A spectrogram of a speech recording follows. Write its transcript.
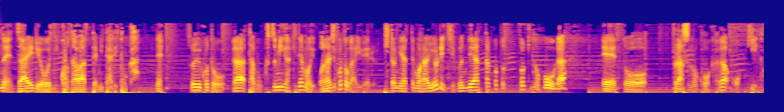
ね、材料にこだわってみたりとか、ね、そういうことが多分靴磨きでも同じことが言える。人にやってもらうより自分でやったこと、時の方が、えっ、ー、と、プラスの効果が大きいと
